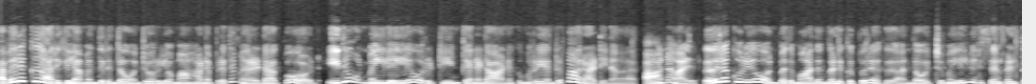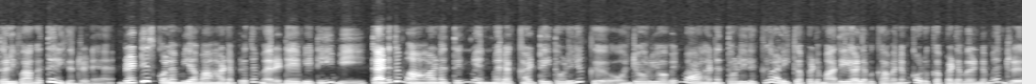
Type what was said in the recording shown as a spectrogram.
அவருக்கு அருகில் அமர்ந்திருந்த ஒன்டோரியோ மாகாண பிரதமர் டாக்போர்ட் இது உண்மையிலேயே ஒரு டீம் கனடா அணுகுமுறை என்று பாராட்டினார். ஆனால் ஏறக்குறைய ஒன்பது மாதங்களுக்கு பிறகு அந்த ஒற்றுமையில் விரிசல்கள் தெளிவாக தெரிகின்றன. பிரிட்டிஷ் கொலம்பியா மாகாண பிரதமர் டேவிட் ஈபி தனது மாகாணத்தின் மென்மரக்கட்டை தொழிலுக்கு ஒன்டோரியோவின் வாகன தொழிலுக்கு அளிக்கப்படும் அதே அளவு கவனம் கொடுக்கப்பட வேண்டும் என்று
